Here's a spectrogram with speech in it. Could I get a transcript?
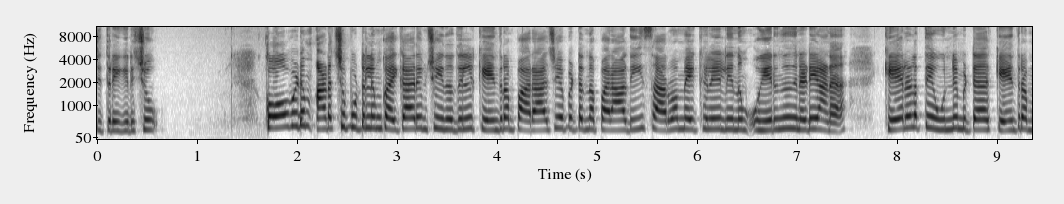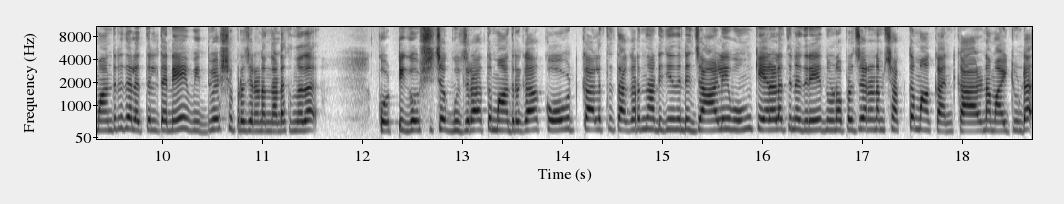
ചിത്രീകരിച്ചു. കോവിഡും അടച്ചുപൂട്ടലും കൈകാര്യം ചെയ്യുന്നതിൽ കേന്ദ്രം പരാജയപ്പെട്ടെന്ന പരാതി സർവമേഖലയിൽ നിന്നും ഉയരുന്നതിനിടെയാണ് കേരളത്തെ ഉന്നമിട്ട് കേന്ദ്ര മന്ത്രിതലത്തിൽ തന്നെ വിദ്വേഷ പ്രചരണം നടക്കുന്നത്. കൊട്ടിഘോഷിച്ച ഗുജറാത്ത് മാതൃക കോവിഡ് കാലത്ത് തകർന്നടിഞ്ഞതിന്റെ ജാളിയവും കേരളത്തിനെതിരെ നുണപ്രചരണം ശക്തമാക്കാൻ കാരണമായിട്ടുണ്ട്.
